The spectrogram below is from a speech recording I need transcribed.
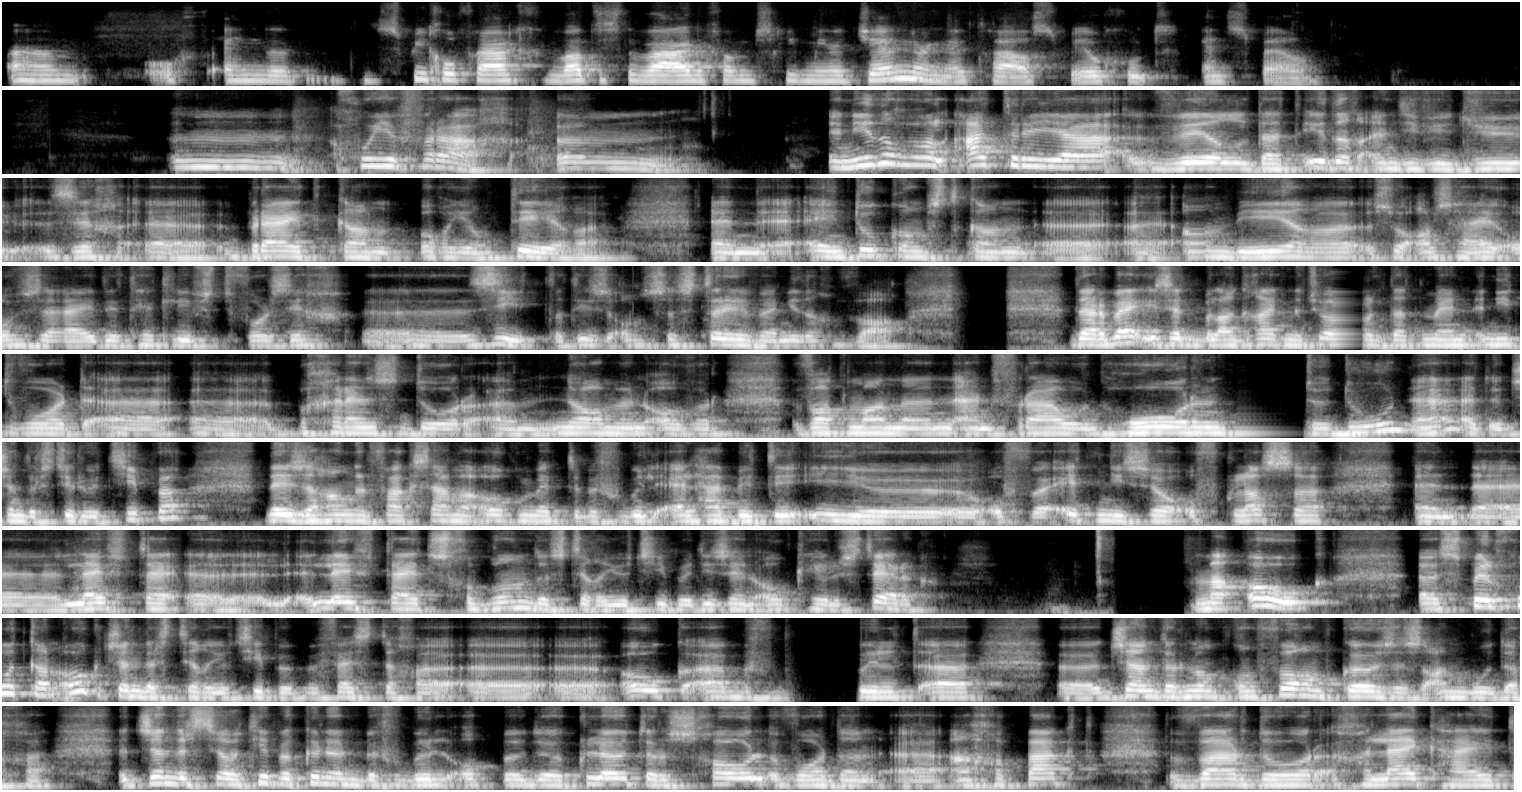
Um, of, en de, de spiegelvraag, wat is de waarde van misschien meer genderneutraal speelgoed en spel? Um, goeie vraag. Um, in ieder geval, Atria wil dat ieder individu zich uh, breed kan oriënteren en een toekomst kan uh, ambiëren zoals hij of zij dit het liefst voor zich ziet. Dat is onze streven in ieder geval. Daarbij is het belangrijk natuurlijk dat men niet wordt uh, begrensd door um, normen over wat mannen en vrouwen horen te doen, hè, de genderstereotypen. Deze hangen vaak samen ook met bijvoorbeeld LHBTI uh, of etnische of klasse en uh, leeftijdsgebonden stereotypen. Die zijn ook heel sterk. Maar ook, speelgoed kan ook genderstereotypen bevestigen. ook bijvoorbeeld bijvoorbeeld uh, uh, gender-nonconform keuzes aanmoedigen. Genderstereotypen kunnen bijvoorbeeld op de kleuterschool worden uh, aangepakt, waardoor gelijkheid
